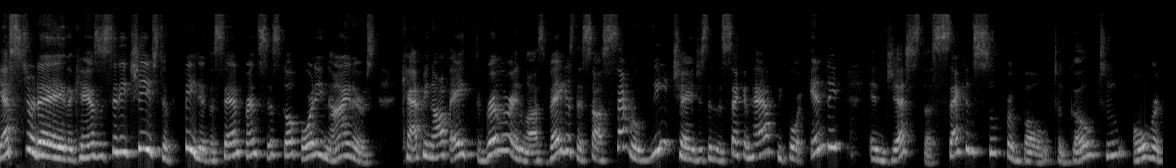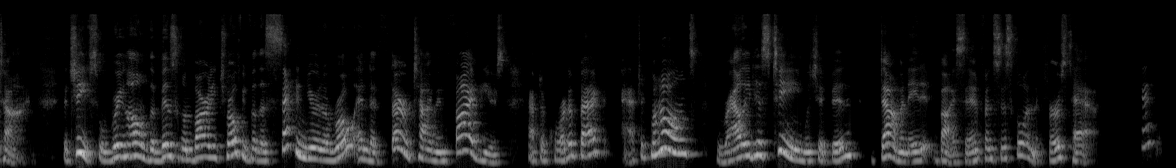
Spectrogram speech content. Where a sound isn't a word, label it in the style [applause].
Yesterday, the Kansas City Chiefs defeated the San Francisco 49ers, capping off a thriller in Las Vegas that saw several lead changes in the second half before ending in just the second Super Bowl to go to overtime. The Chiefs will bring home the Vince Lombardi trophy for the second year in a row and the third time in five years after quarterback Patrick Mahomes rallied his team, which had been dominated by San Francisco in the first half.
